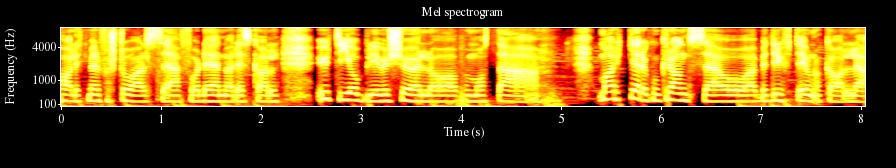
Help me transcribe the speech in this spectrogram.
ha litt mer forståelse for det når jeg skal ut i jobblivet sjøl, og på en måte Marked og konkurranse og bedrift er jo noe alle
